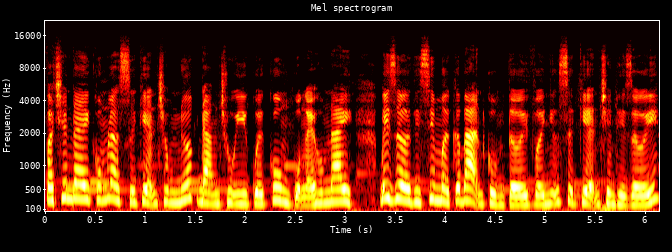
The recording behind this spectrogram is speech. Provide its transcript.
Và trên đây cũng là sự kiện trong nước đáng chú ý cuối cùng của ngày hôm nay. Bây giờ thì xin mời các bạn cùng tới với những sự kiện trên thế giới.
